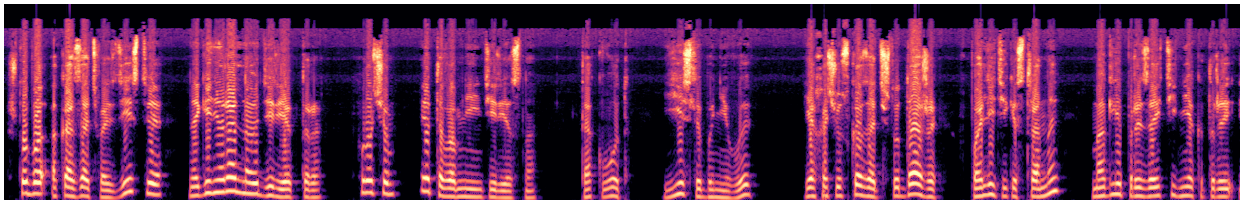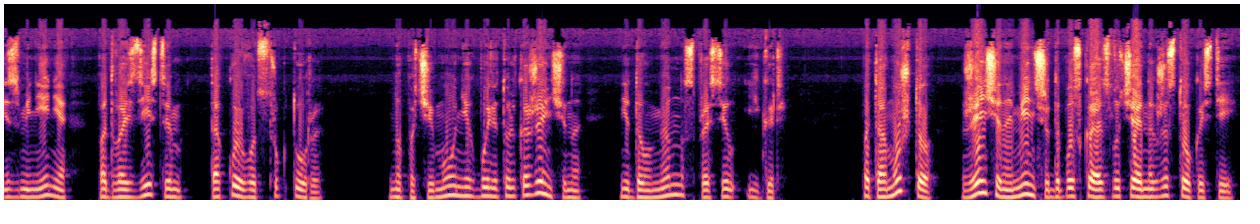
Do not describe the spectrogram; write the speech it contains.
чтобы оказать воздействие на генерального директора – Впрочем, это вам не интересно. Так вот, если бы не вы, я хочу сказать, что даже в политике страны могли произойти некоторые изменения под воздействием такой вот структуры. Но почему у них были только женщины? Недоуменно спросил Игорь. Потому что женщины меньше допускают случайных жестокостей.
